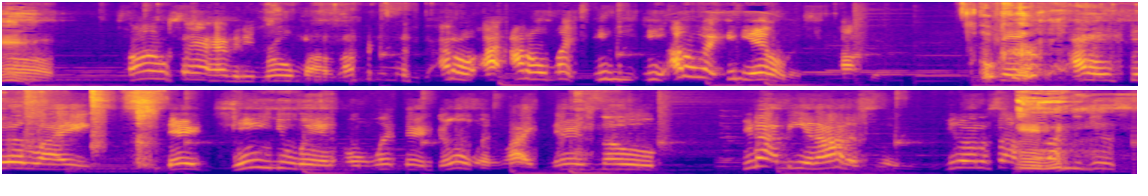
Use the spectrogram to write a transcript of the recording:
Mm. Um, so I don't say I have any role models. I pretty much I don't I, I don't like any I don't like any analysts out there Okay. because I don't feel like they're genuine on what they're doing. Like there's no you're not being honest with me. You know what I'm saying? I feel like you're just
